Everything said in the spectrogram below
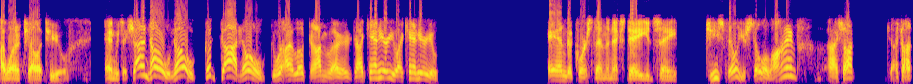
I want to tell it to you. And we say, Sean, no, no, good God, no. I look, I'm, I can't hear you. I can't hear you. And of course, then the next day you'd say, geez, Phil, you're still alive? I thought, I thought,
